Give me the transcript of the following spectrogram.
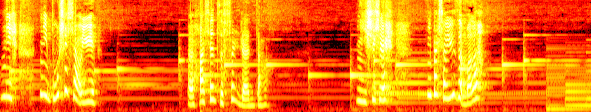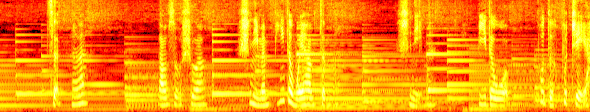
你你不是小玉！百花仙子愤然道。你是谁？你把小玉怎么了？怎么了？老祖说，是你们逼的，我要怎么？是你们逼得我不得不这样。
